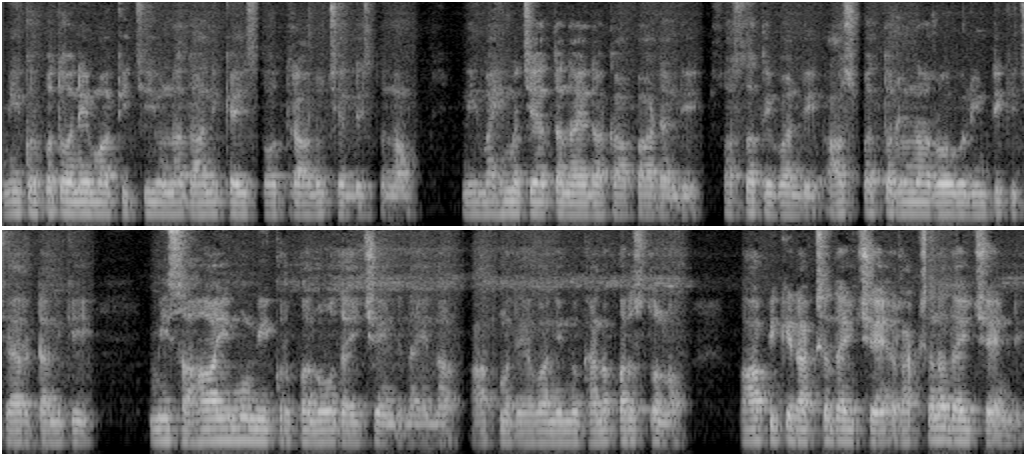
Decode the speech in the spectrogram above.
మీ కృపతోనే మాకు ఇచ్చి ఉన్న దానికై స్తోత్రాలు చెల్లిస్తున్నాం. నీ మహిమ చేతనైనా కాపాడండి. స్వస్థత ఇవ్వండి. ఆసుపత్రులున్న రోగులు ఇంటికి చేరటానికి మీ సహాయము మీ కృపను దయచేయండి నాయన. ఆత్మదేవ నిన్ను ఘనపరుస్తున్నాం. పాపికి రక్ష దయచే రక్షణ దయచేయండి.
